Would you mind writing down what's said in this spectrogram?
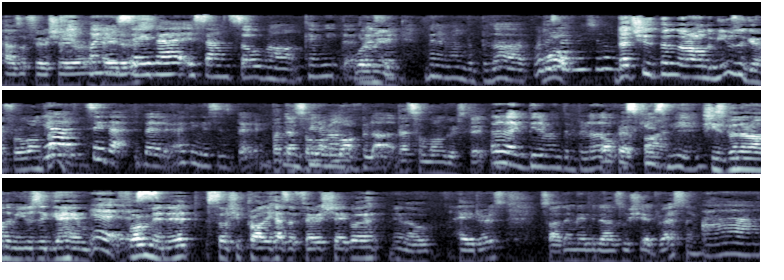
has a fair share of when haters. you say that, it sounds so wrong. Can we? Th- What do you mean? say, been around the block. What does Well, that mean? Shino? that she's been around the music game for a long time? Yeah, say that better. I think this is better. But that's a been lo- around lo- the block. That's a longer statement. I like been around the block. Okay, Excuse fine. me. She's been around the music game Yes. for a minute, so she probably has a fair share of, you know, haters. So I think maybe that's who she's addressing. Ah.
